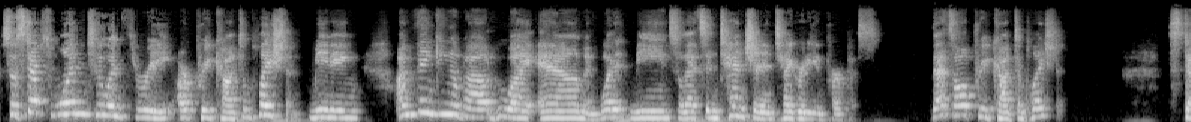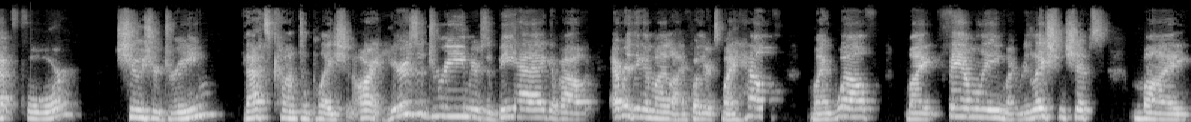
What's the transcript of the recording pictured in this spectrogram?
So steps one, two, and three are pre contemplation, meaning I'm thinking about who I am and what it means. So that's intention, integrity, and purpose. That's all pre contemplation. Step four, choose your dream. That's contemplation. All right, here's a dream, here's a BHAG about everything in my life, whether it's my health, my wealth, my family, my relationships, my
